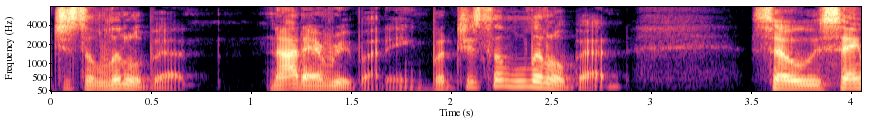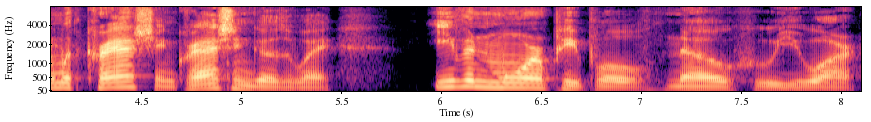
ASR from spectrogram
just a little bit. Not everybody, but just a little bit. So, same with crashing. Crashing goes away. Even more people know who you are.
